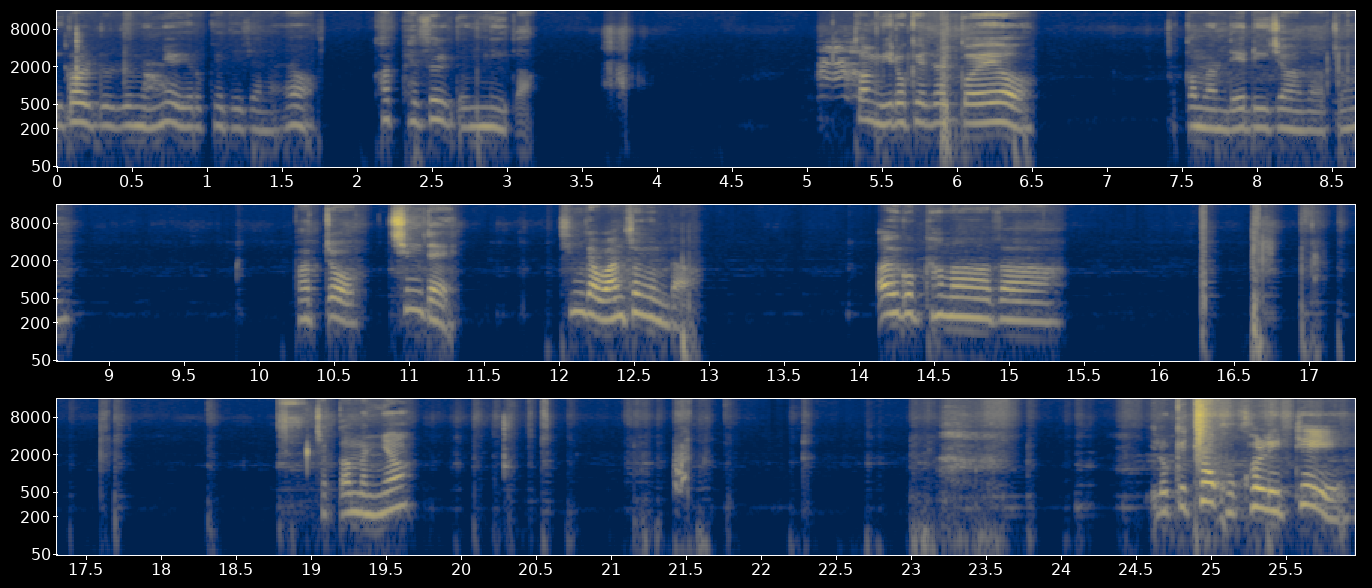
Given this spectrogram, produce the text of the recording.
이걸 누르면요, 이렇게 되잖아요. 카펫을 넣습니다. 그럼 이렇게 될 거예요. 잠깐만 내리자, 나 좀. 봤죠? 침대. 침대 완성입니다. 아이고, 편안하다. 잠깐만요. 이렇게 초고퀄리티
